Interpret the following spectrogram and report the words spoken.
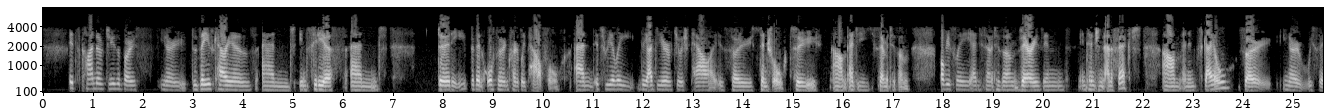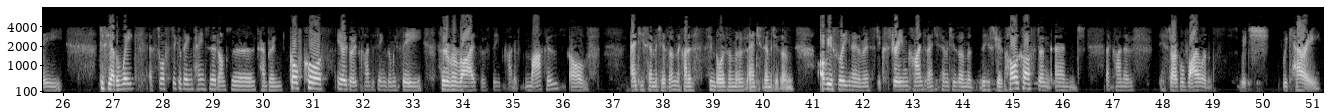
it's kind of Jews are both, you know, disease carriers and insidious and dirty, but then also incredibly powerful. And it's really the idea of Jewish power is so central to um, anti-Semitism. Obviously, anti-Semitism varies in intention and effect, um, and in scale. So, you know, we see just the other week a swastika being painted onto Cranbourne golf course, you know, those kinds of things, and we see sort of a rise of these kind of markers of anti-Semitism, the kind of symbolism of anti-Semitism. Obviously, you know, the most extreme kinds of anti-Semitism the history of the Holocaust and, and a kind of historical violence which we carry.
